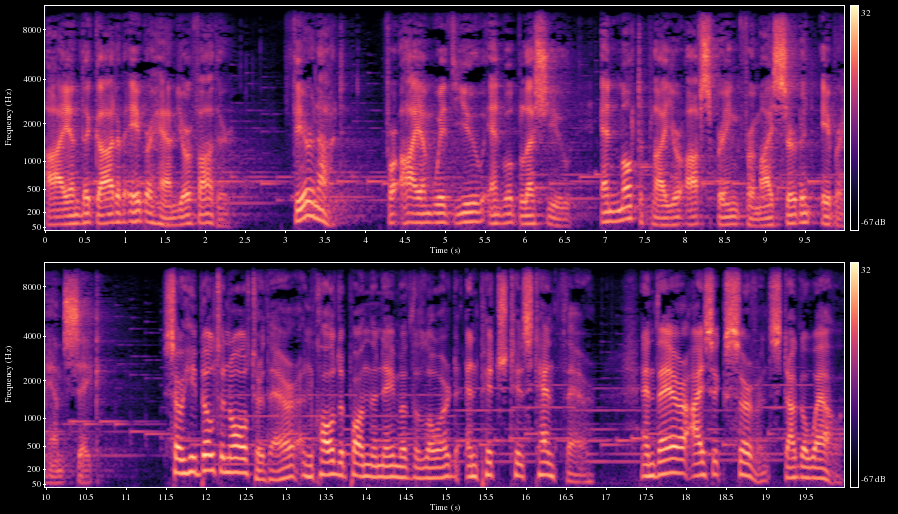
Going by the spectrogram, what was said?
I am the God of Abraham your father. Fear not, for I am with you and will bless you, and multiply your offspring for my servant Abraham's sake. So he built an altar there, and called upon the name of the Lord, and pitched his tent there. And there Isaac's servants dug a well.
